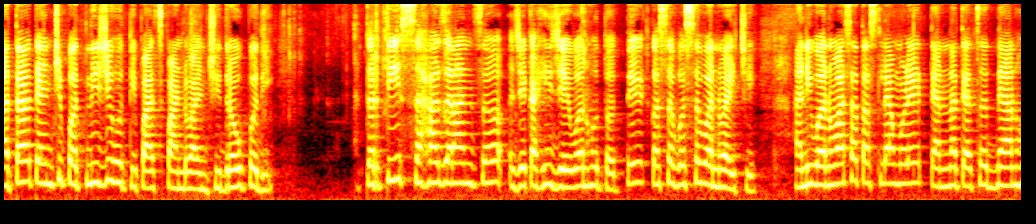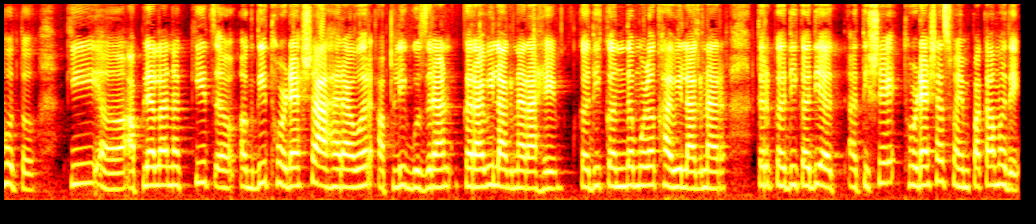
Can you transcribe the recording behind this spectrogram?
आता त्यांची पत्नी जी होती पाच पांडवांची द्रौपदी तर ती सहा जणांचं जे काही जेवण होतं ते कसं बसं बनवायची. आणि वनवासात असल्यामुळे त्यांना त्याचं ज्ञान होतं की आपल्याला नक्कीच अगदी थोड्याशा आहारावर आपली गुजराण करावी लागणार आहे. कधी कंदमुळं खावी लागणार. तर कधी कधी अतिशय थोड्याशा स्वयंपाकामध्ये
